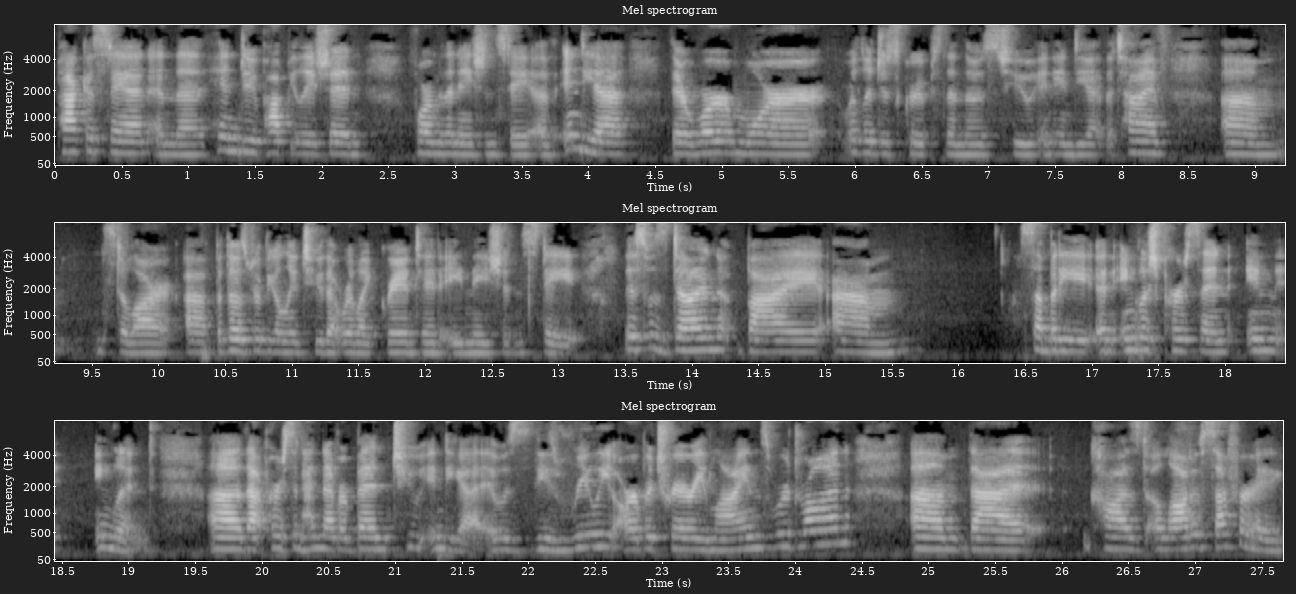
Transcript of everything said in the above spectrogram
Pakistan, and the Hindu population formed the nation state of India. There were more religious groups than those two in India at the time. Um, still are, uh, but those were the only two that were like granted a nation state. This was done by um, somebody, an English person in England. Uh, that person had never been to India. It was these really arbitrary lines were drawn um, that caused a lot of suffering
